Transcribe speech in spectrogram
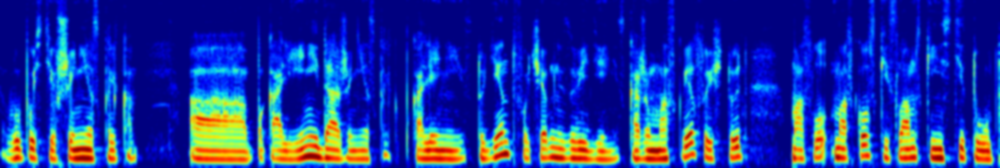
выпустившие несколько а, поколений, даже несколько поколений студентов учебных заведений. Скажем, в Москве существует Московский исламский институт,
